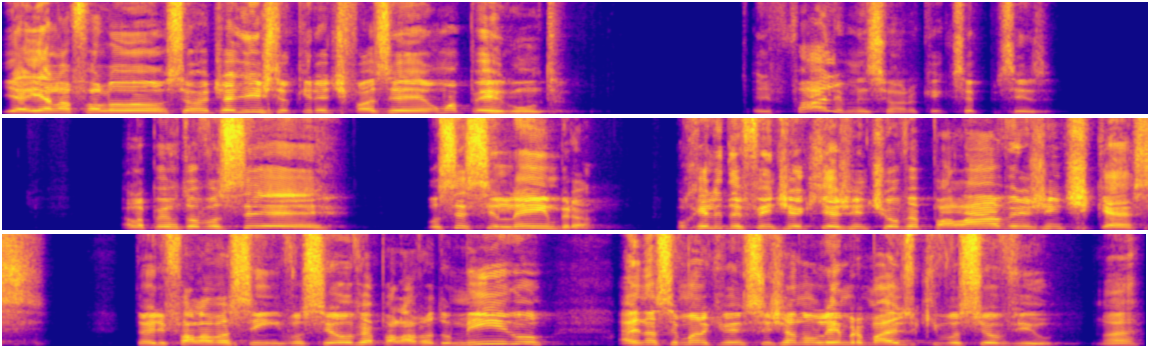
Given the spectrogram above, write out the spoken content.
E aí ela falou: Seu radialista, eu queria te fazer uma pergunta. Ele, fale, minha senhora, o que, que você precisa? Ela perguntou: Você, você se lembra? Porque ele defendia que a gente ouve a palavra e a gente esquece. Então ele falava assim: Você ouve a palavra domingo, aí na semana que vem você já não lembra mais o que você ouviu, não é?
